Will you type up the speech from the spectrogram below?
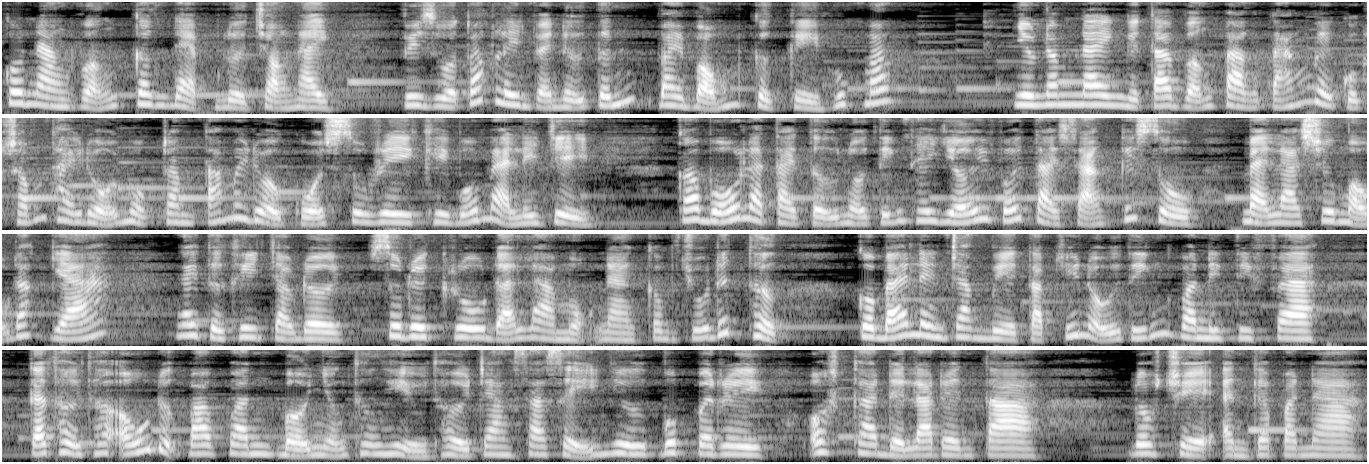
cô nàng vẫn cân đẹp lựa chọn này. Visual toát lên vẻ nữ tính, bay bổng cực kỳ hút mắt. Nhiều năm nay, người ta vẫn bàn tán về cuộc sống thay đổi 180 độ của Suri khi bố mẹ ly dị. Có bố là tài tử nổi tiếng thế giới với tài sản kích xù, mẹ là siêu mẫu đắt giá. Ngay từ khi chào đời, Suri Cruise đã là một nàng công chúa đích thực. Cô bé lên trang bìa tạp chí nổi tiếng Vanity Fair. Cả thời thơ ấu được bao quanh bởi những thương hiệu thời trang xa xỉ như Burberry, Oscar de la Renta, Dolce Gabbana,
